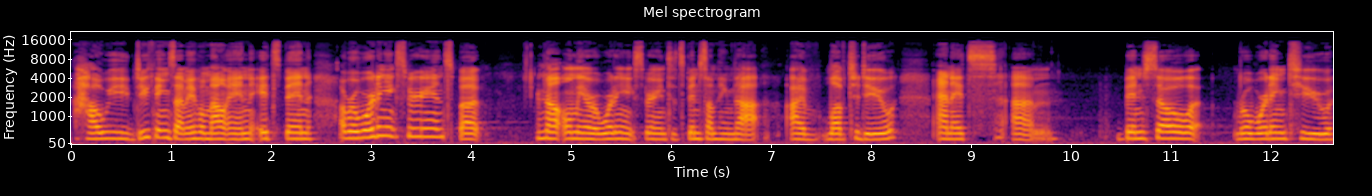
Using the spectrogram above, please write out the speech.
how we do things at Maple Mountain. It's been a rewarding experience, but not only a rewarding experience, it's been something that I've loved to do. And it's um, been so rewarding to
